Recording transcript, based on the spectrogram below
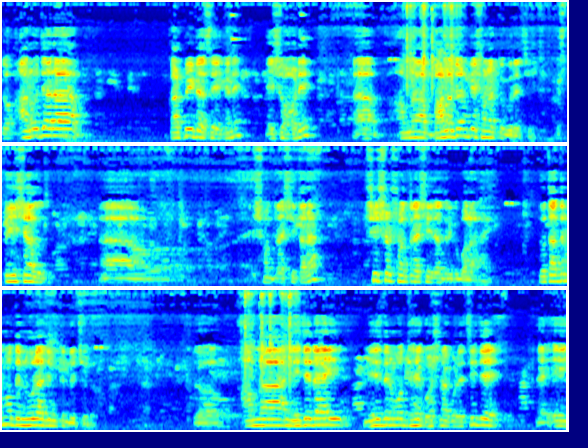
তো আরও যারা কার্পেট আছে এখানে, এই শহরে আমরা বারো জনকে শনাক্ত করেছি। স্পেশাল সন্ত্রাসী তারা, শীর্ষ সন্ত্রাসী যাদেরকে বলা হয়। তো তাদের মধ্যে নূর আজিম কিন্তু ছিল। তো আমরা নিজেরাই, নিজেদের মধ্যে ঘোষণা করেছি যে এই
